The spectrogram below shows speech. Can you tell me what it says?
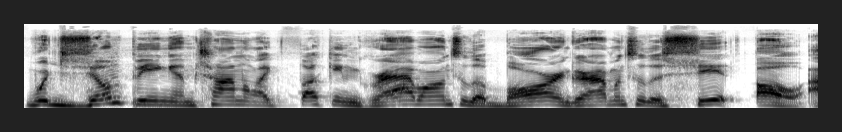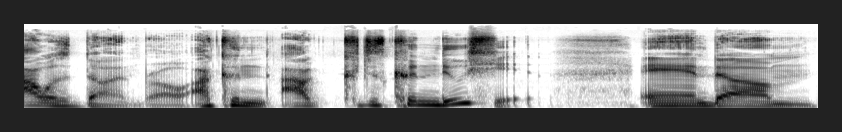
we're jumping and trying to like fucking grab onto the bar and grab onto the shit. Oh, I was done, bro. I couldn't. I could- just couldn't do shit. And um,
